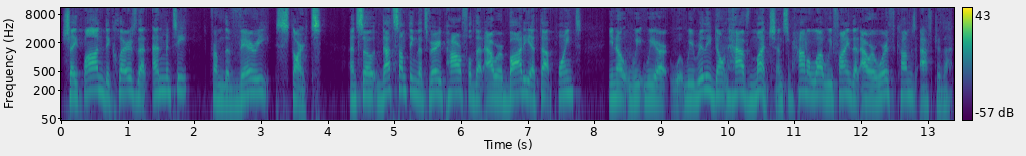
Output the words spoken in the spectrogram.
shaitan declares that enmity from the very start. And so that's something that's very powerful that our body at that point, you know, we, we, are, we really don't have much. And subhanAllah, we find that our worth comes after that.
